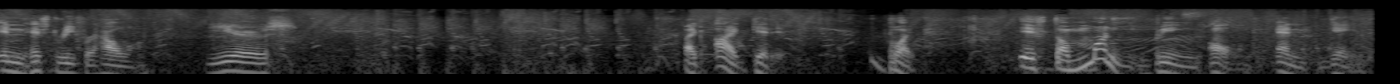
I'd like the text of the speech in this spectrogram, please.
in history for how long? Years. Like, I get it. But if the money being owned and gained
